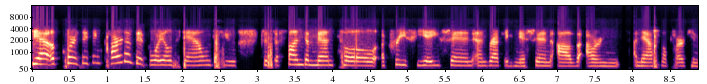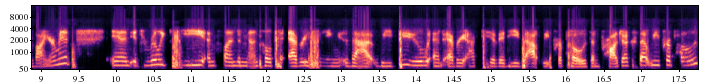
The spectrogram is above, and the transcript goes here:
Yeah, of course. I think part of it boils down to just a fundamental appreciation and recognition of our national park environment and it's really key and fundamental to everything that we do and every activity that we propose and projects that we propose.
